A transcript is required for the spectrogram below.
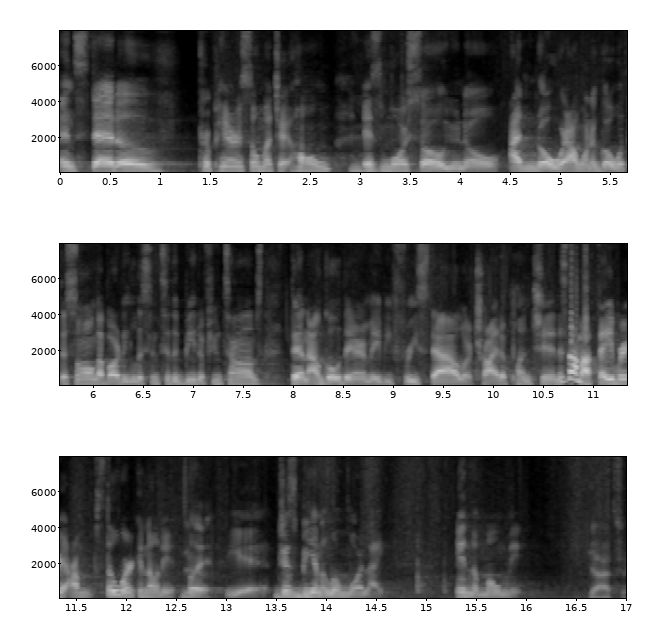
instead of preparing so much at home. Mm-hmm. It's more so, you know, I know where I want to go with the song. I've already listened to the beat a few times. Then I'll go there and maybe freestyle or try to punch in. It's not my favorite. I'm still working on it, yeah. but yeah, just being a little more like in the moment. Gotcha.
